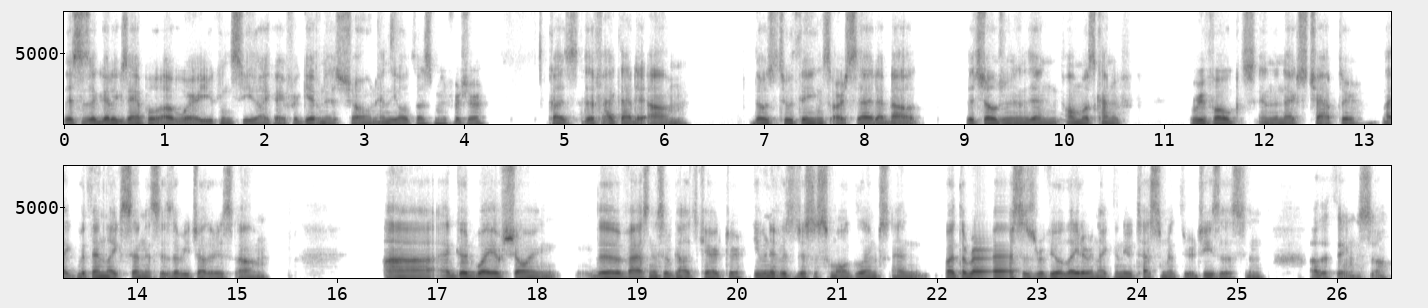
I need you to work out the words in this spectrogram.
this is a good example of where you can see like a forgiveness shown in the Old Testament for sure. Because the fact that it, um, those two things are said about the children and then almost kind of revoked in the next chapter, like within like sentences of each other is um, uh, a good way of showing the vastness of God's character, even if it's just a small glimpse. And but the rest is revealed later in like the New Testament through Jesus and other things. So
